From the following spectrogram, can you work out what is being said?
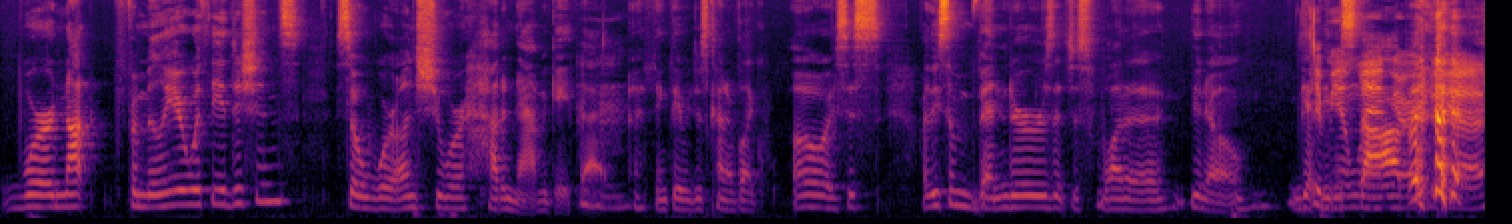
were not familiar with the additions, so were unsure how to navigate that. I think they were just kind of like, oh, is this, are these some vendors that just want to, you know, get Give me, me to a stop? lanyard. Yeah.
